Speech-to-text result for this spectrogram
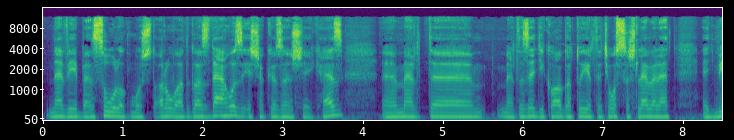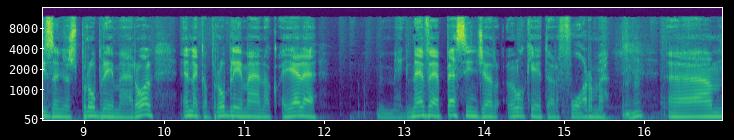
nevében szólok most a rovat gazdához és a közönséghez, mert, mert az egyik hallgató írt egy hosszas levelet egy bizonyos problémáról. Ennek a problémának a jele meg neve Passenger Locator Form. Uh-huh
